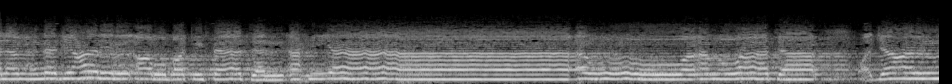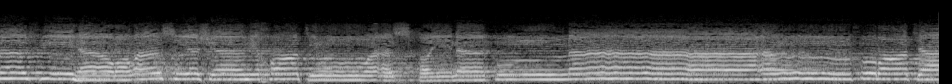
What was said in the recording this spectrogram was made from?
ألم نجعل الأرض كفاة أحياء شامخات وأسقيناكم ماء فراتا.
